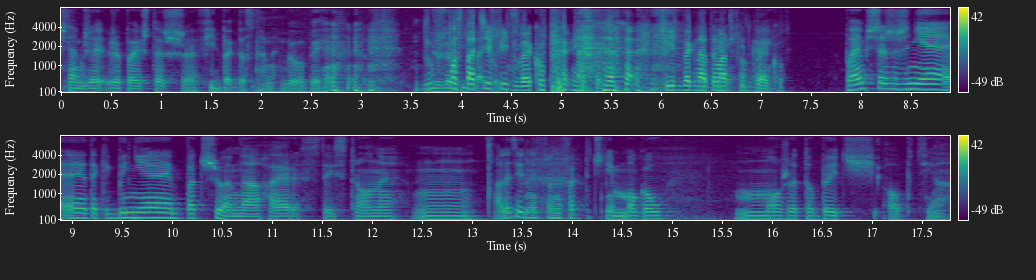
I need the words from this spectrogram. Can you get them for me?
Myślałem, że, że powiesz też, że feedback dostanę. Byłoby w postaci feedbacku, feedbacku pewnie. Feedback na okay, temat feedbacku. Okay. Powiem szczerze, że nie, e, tak jakby nie patrzyłem na HR z tej strony, mm, ale z jednej strony faktycznie mogą, może to być opcja.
